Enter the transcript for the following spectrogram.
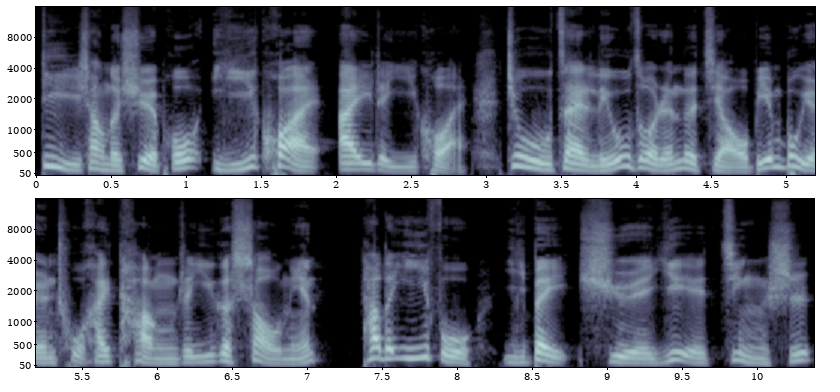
地上的血泊一块挨着一块。就在刘作人的脚边不远处，还躺着一个少年，他的衣服已被血液浸湿，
